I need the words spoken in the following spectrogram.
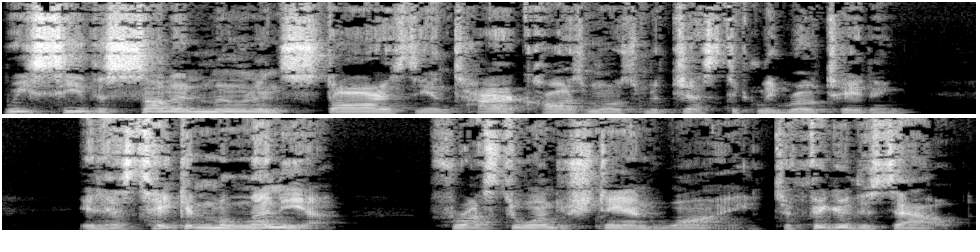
We see the sun and moon and stars, the entire cosmos majestically rotating. It has taken millennia for us to understand why, to figure this out.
